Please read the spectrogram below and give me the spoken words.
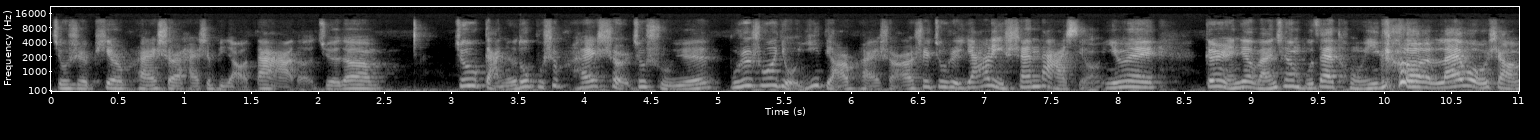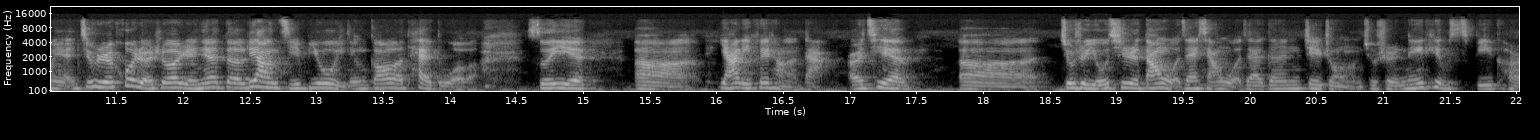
就是 peer pressure 还是比较大的，觉得就感觉都不是 pressure，就属于不是说有一点 pressure，而是就是压力山大型，因为。跟人家完全不在同一个 level 上面，就是或者说人家的量级比我已经高了太多了，所以呃压力非常的大，而且呃就是尤其是当我在想我在跟这种就是 native speaker，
